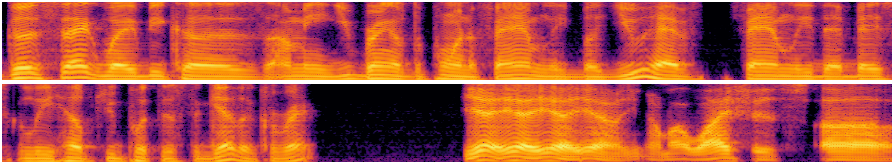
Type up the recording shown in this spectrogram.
good segue because I mean, you bring up the point of family, but you have family that basically helped you put this together, correct? Yeah, yeah, yeah, yeah. You know, my wife is uh,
